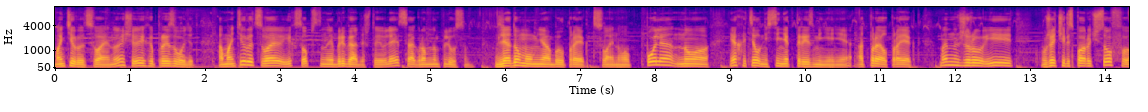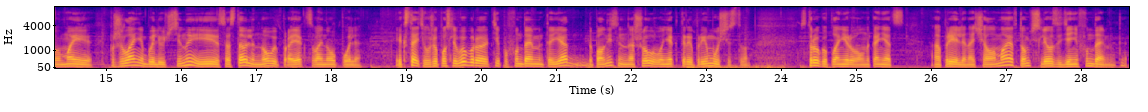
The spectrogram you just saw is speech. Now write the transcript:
монтируют сваи, но еще их и производят. А монтируют сваю их собственные бригады, что является огромным плюсом. Для дома у меня был проект свайного поля, но я хотел внести некоторые изменения. Отправил проект менеджеру, и уже через пару часов мои пожелания были учтены и составлен новый проект свайного поля. И, кстати, уже после выбора типа фундамента я дополнительно нашел его некоторые преимущества. Стройку планировал на конец апреля, начало мая, в том числе возведение фундамента.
